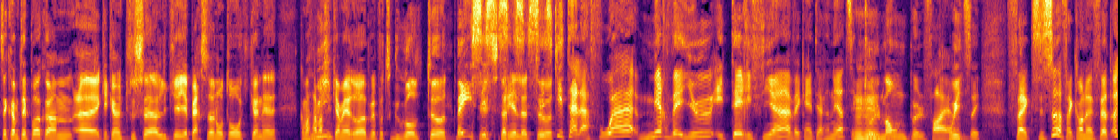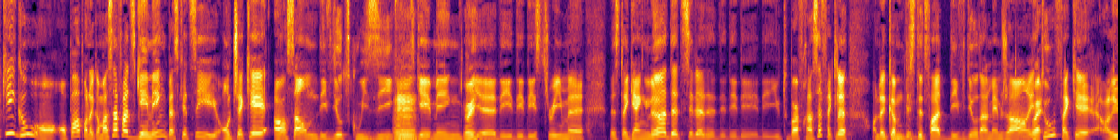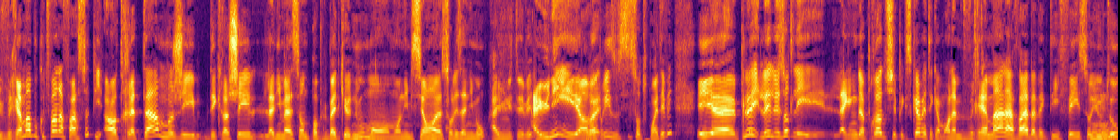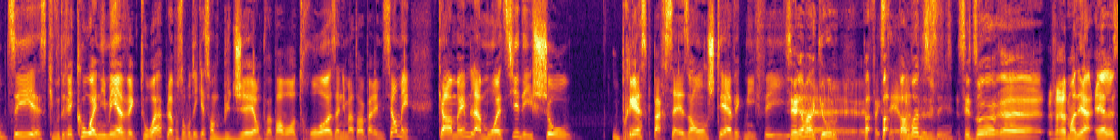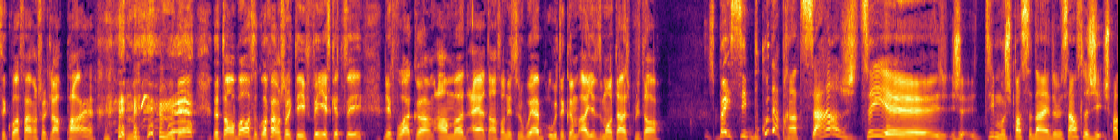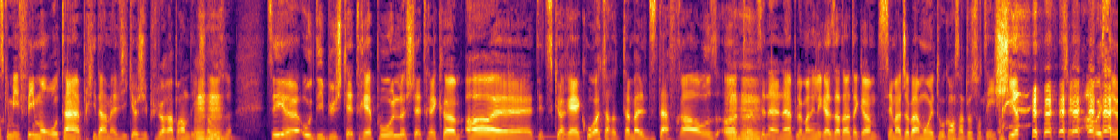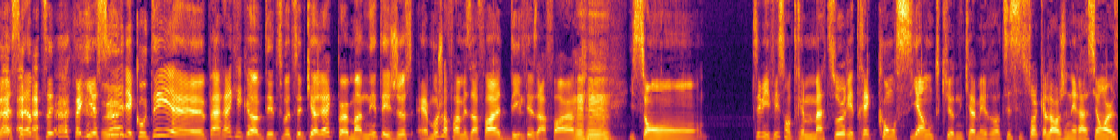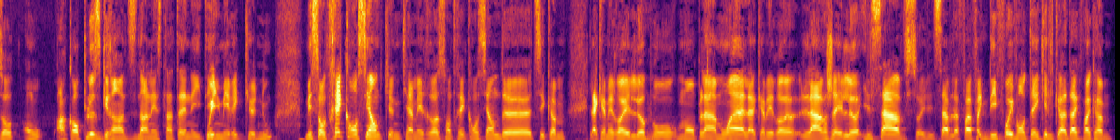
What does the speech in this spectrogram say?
Tu sais, comme t'es pas comme euh, quelqu'un tout seul, qu'il y a personne autour qui connaît comment ça Oui. marche une caméra, puis là, faut que tu googles tout. Ben, les c'est tutoriels de c'est- c'est ce qui est à la fois merveilleux et terrifiant avec Internet, c'est que Mhm. tout le monde peut le faire. Oui. tu sais. Fait que c'est ça. Fait qu'on a fait, OK, go, on, on part. on a commencé à faire du gaming parce que, tu sais, on checkait ensemble des vidéos de Squeezie Mhm. du gaming, Oui. puis euh, des, des, des streams euh, de cette gang-là, de, tu sais, de- de- des- des- des YouTubeurs français. Fait que là, on a comme décidé de faire des vidéos dans le même genre et Ouais. tout. Fait que on a eu vraiment beaucoup de fun à faire ça. Puis entre-temps, moi, j'ai décroché l'animation de Pas plus bête que nous, mon, mon émission euh, sur les animaux À Unité à Uni et en Ouais. reprise aussi sur tout.tv. Et euh, puis là, là, les autres, les, la gang de prod chez Pixcom étaient comme, on aime vraiment la vibe avec tes filles sur Mhm. YouTube, tu sais, est-ce qu'ils voudraient co-animer avec toi? Puis là, pour ça, pour des questions de budget, on pouvait pas avoir trois animateurs par émission, mais quand même, la moitié des shows ou presque par saison, j'étais avec mes filles. C'est vraiment Euh, cool. Pa- que pa- c'était Parle-moi du. C'est dur. euh, J'aurais demandé à elle, c'est quoi faire un show avec leur père? mais, mais de ton bord, c'est quoi faire un show avec tes filles? Est-ce que tu es des fois comme en mode, hey, attention, on est sur le web ou t'es comme, ah, il y a du montage plus tard? Ben, c'est beaucoup d'apprentissage. Tu sais, euh, moi, je pense que c'est dans les deux sens. Je pense que mes filles m'ont autant appris dans ma vie que j'ai pu leur apprendre des Mhm. choses. là. Tu sais, euh, au début, j'étais très poule. là. J'étais très comme Ah, euh, t'es-tu correct? Ou Ah, t'as t'as mal dit ta phrase. Ah, t'as, Mhm. tu sais, nanana. Puis le moment le réalisateur, t'es comme C'est ma job à moi et toi, concentre-toi sur tes shit. Ah oui, c'est vrai, Seb. Tu sais. Fait qu'il y a ça, Oui. les côtés euh, parents qui est comme Tu vas-tu être correct? Puis à un moment donné, t'es juste Eh, Moi, je vais faire mes affaires, deal tes affaires. Puis Mhm. ils sont. Tu sais, mes filles sont très matures et très conscientes qu'il y a une caméra. Tu sais, c'est sûr que leur génération, eux autres, ont encore plus grandi dans l'instantanéité Oui. numérique que nous, mais sont très conscientes qu'il y a une caméra, sont très conscientes de, tu sais, comme la caméra est là pour mon plan à moi, la caméra large est là. Ils savent ça, ils savent le faire. Fait que des fois, ils vont taker le Kodak, faire comme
